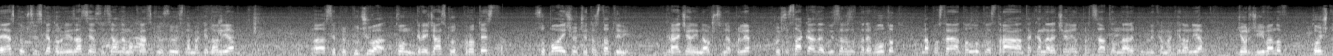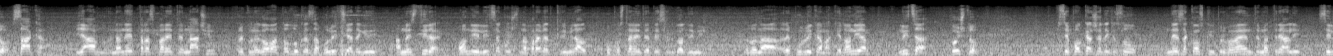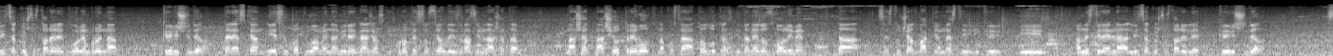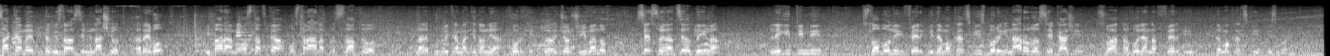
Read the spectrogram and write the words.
Денеска Обштинската организација Социјалдемократскиот сојуз на Македонија се приклучува кон граѓанскиот протест со повеќе од 400 граѓани на општина Прилеп кои што сакаат да го изразат револтот на последната одлука од страна на така наречениот председател на Република Македонија Ѓорѓи Иванов, кој што сака јавно и на нетранспарентен начин преку неговата одлука за аболиција да ги амнестира оние лица кои што направиат криминал по последните 10 години на Република Македонија, лица кои што се покажа дека со незаконски прибавените материјали се лица кои што сториле голем број на кривични дела. Денеска ние се упатуваме на мирен граѓански протест со цел да изразиме нашата нашиот нашиот револт на последната одлука и да не дозволиме да се случат вакви амнести и криви, и амнестирање на лица кои што сториле кривични дела. Сакаме да го изразиме нашиот револт и бараме оставка од страна на председателот на Република Македонија Хорхе Ѓорџи Иванов, се со една цел да има легитимни, слободни, фер и демократски избори и народот се кажи својата волја на фер и демократски избори.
